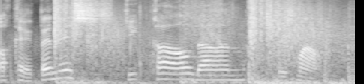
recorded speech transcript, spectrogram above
Oke, okay, tenis, Cikal, dan Bismal. Ah,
